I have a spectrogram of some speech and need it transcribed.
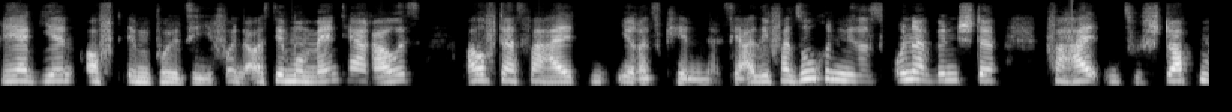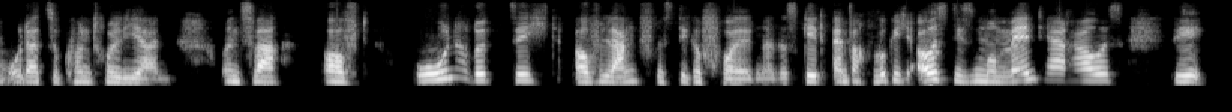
reagieren oft impulsiv und aus dem Moment heraus auf das Verhalten ihres Kindes. Ja, also sie versuchen dieses unerwünschte Verhalten zu stoppen oder zu kontrollieren. Und zwar oft ohne Rücksicht auf langfristige Folgen. Also es geht einfach wirklich aus diesem Moment heraus. Sie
